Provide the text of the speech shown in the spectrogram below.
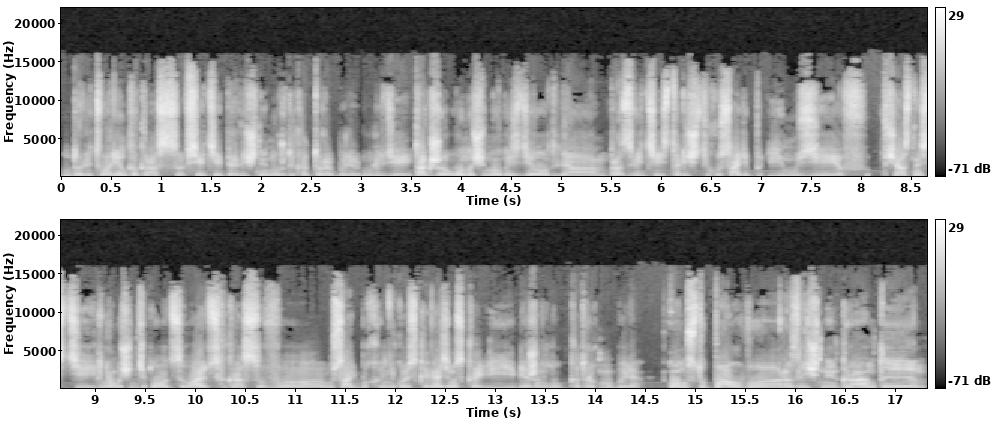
удовлетворил как раз все те первичные нужды, которые были у людей. Так также он очень много сделал для развития исторических усадеб и музеев. В частности, о нем очень тепло отзываются как раз в усадьбах Никольска-Вяземска и Бежен-Луг, в которых мы были. Он вступал в различные гранты,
